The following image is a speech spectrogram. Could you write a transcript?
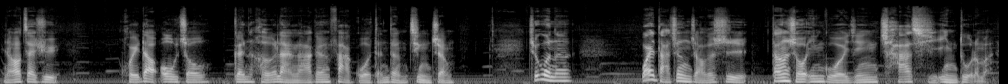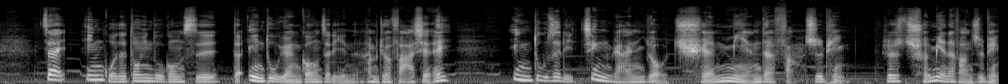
然后再去回到欧洲跟荷兰啦、跟法国等等竞争。结果呢，歪打正着的是，当时候英国已经插旗印度了嘛。在英国的东印度公司的印度员工这里呢，他们就发现，哎，印度这里竟然有全棉的纺织品，就是纯棉的纺织品。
